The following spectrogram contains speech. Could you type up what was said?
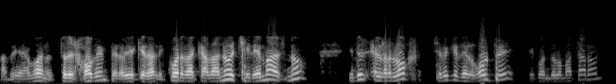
había, bueno, tú eres joven, pero había que darle cuerda cada noche y demás, ¿no? Entonces el reloj se ve que del golpe, de cuando lo mataron...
